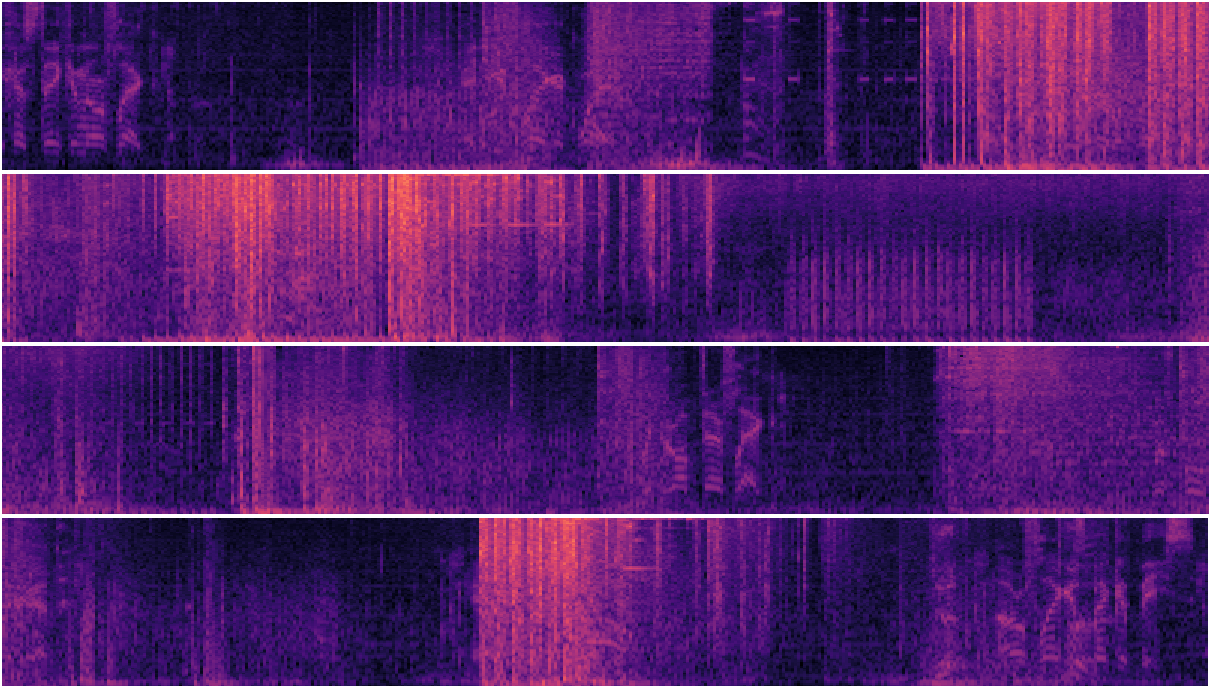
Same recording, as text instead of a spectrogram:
has taken our flag. Enemy flag acquired. We dropped their flag. We've pulled ahead. a base.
